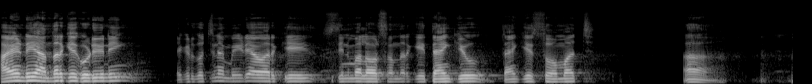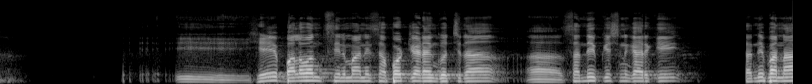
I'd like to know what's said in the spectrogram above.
హాయ్ అండి అందరికీ గుడ్ ఈవినింగ్ ఇక్కడికి వచ్చిన మీడియా వారికి సినిమా లవర్స్ అందరికీ thank you thank you so much ఈ హే బలవంత్ సినిమాని సపోర్ట్ చేయడానికి వచ్చిన సందీప్ కిషన్ గారికి. సందీప్ అన్న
